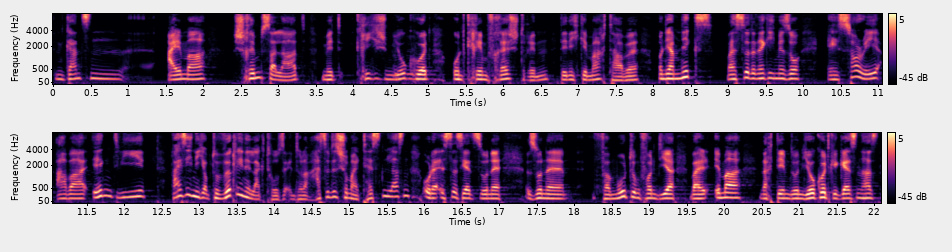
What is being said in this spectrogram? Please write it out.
einen ganzen Eimer Schrimpsalat mit griechischem Joghurt und Creme fraiche drin, den ich gemacht habe, und die haben nix. Weißt du, da denke ich mir so, ey, sorry, aber irgendwie weiß ich nicht, ob du wirklich eine Laktoseintoleranz hast. du das schon mal testen lassen? Oder ist das jetzt so eine, so eine Vermutung von dir, weil immer, nachdem du einen Joghurt gegessen hast,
